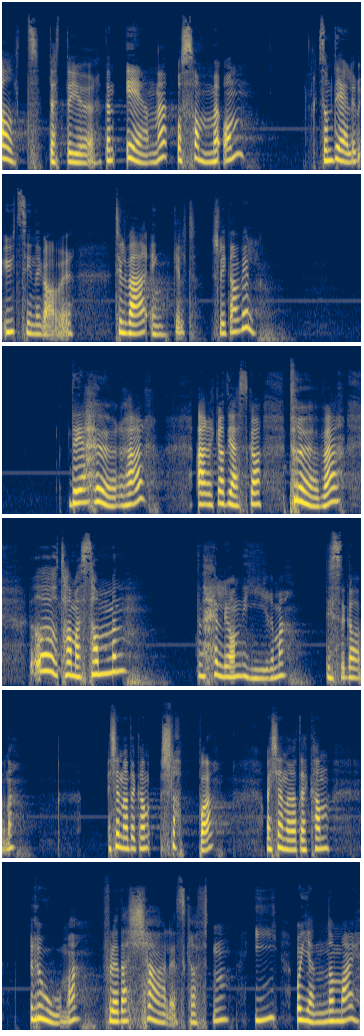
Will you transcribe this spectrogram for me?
Alt dette gjør den ene og samme ånd, som deler ut sine gaver til hver enkelt slik han vil. Det jeg hører her, er ikke at jeg skal prøve å ta meg sammen. Den hellige ånd gir meg disse gavene. Jeg kjenner at jeg kan slappe av, og jeg kjenner at jeg kan roe meg fordi det er kjærlighetskraften i og gjennom meg.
